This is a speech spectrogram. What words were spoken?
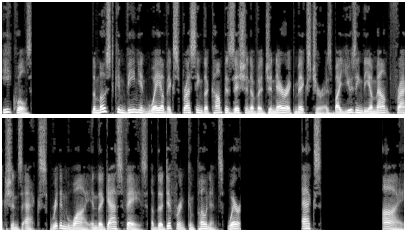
Equals the most convenient way of expressing the composition of a generic mixture is by using the amount fractions x written y in the gas phase of the different components, where x i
